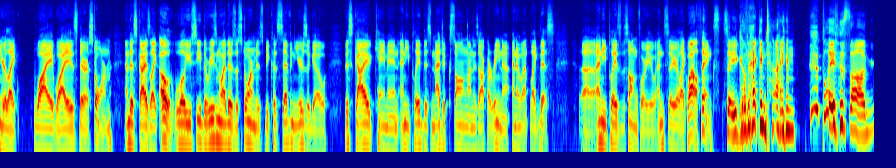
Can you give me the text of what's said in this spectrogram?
you're like, why? Why is there a storm? And this guy's like, oh, well, you see, the reason why there's a storm is because seven years ago, this guy came in and he played this magic song on his ocarina, and it went like this. Uh, and he plays the song for you. And so you're like, wow, thanks. So you go back in time, play the song,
